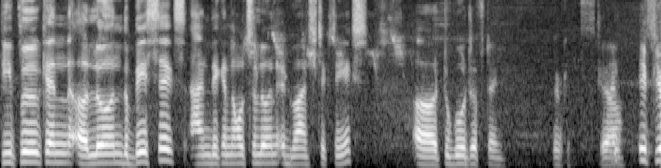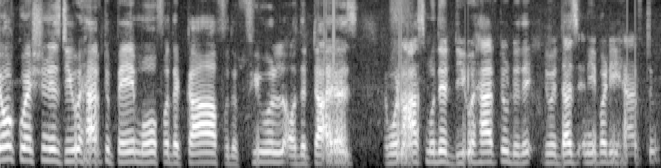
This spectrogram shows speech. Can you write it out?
people can uh, learn the basics and they can also learn advanced techniques uh, to go drifting. Okay. Yeah. And if your question is, do you have to pay more for the car, for the fuel, or the tires? I'm going to ask Mudit, do you have to? Do they, do, does anybody have to?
